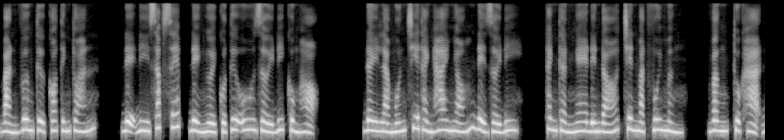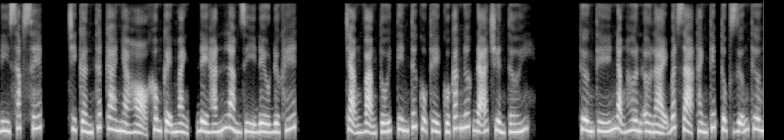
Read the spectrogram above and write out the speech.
bản vương tự có tính toán. Để đi sắp xếp, để người của tư u rời đi cùng họ. Đây là muốn chia thành hai nhóm để rời đi. Thanh thần nghe đến đó trên mặt vui mừng. Vâng, thuộc hạ đi sắp xếp. Chỉ cần thất ca nhà họ không cậy mạnh, để hắn làm gì đều được hết. Trạng vạng tối tin tức cụ thể của các nước đã truyền tới. Thương thế nặng hơn ở lại bất dạ thành tiếp tục dưỡng thương,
